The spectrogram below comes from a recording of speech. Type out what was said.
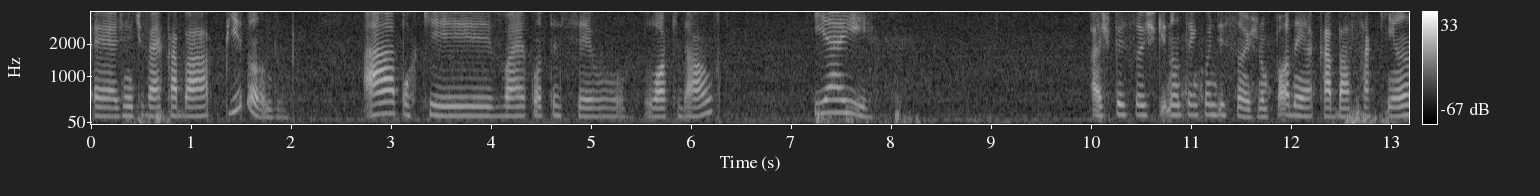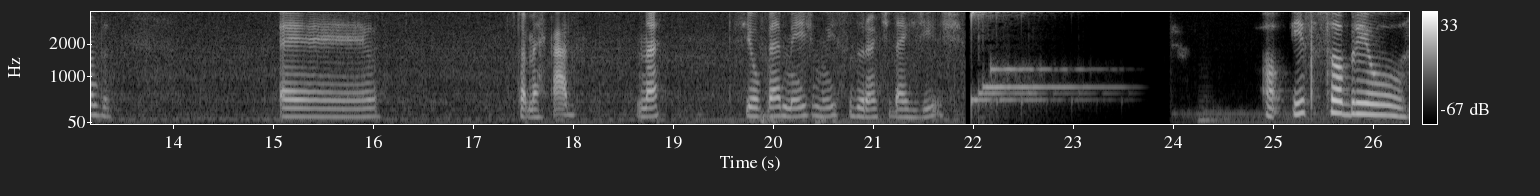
é, a gente vai acabar pirando. Ah, porque vai acontecer o lockdown. E aí? As pessoas que não têm condições não podem acabar saqueando é, supermercado, né? se houver mesmo isso durante 10 dias? isso sobre o,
